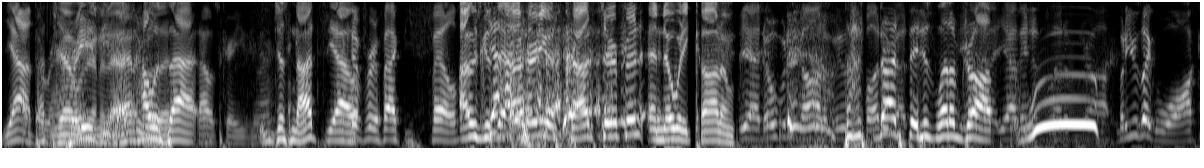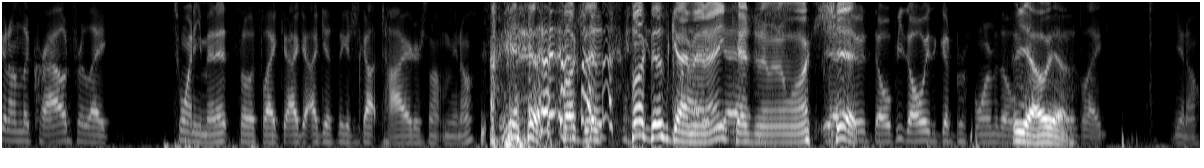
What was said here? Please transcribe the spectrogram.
yeah, that's Yeah, crazy, man. How was that? That was crazy, man. Just nuts? Yeah. Except for the fact he fell. I was gonna say I heard he was crowd surfing and nobody caught him. yeah, nobody caught him. It was That's funny, nuts. man. They just let him Yeah, drop. Yeah, they just let him drop. But he was like walking on the crowd for like 20 minutes, so it's like I, I guess they just got tired or something, you know? fuck this, fuck this guy, man. I ain't Yeah. catching him anymore. Yeah, Shit. it was dope. He's always a good performer though. Yeah, oh, so yeah. It was like, you know.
